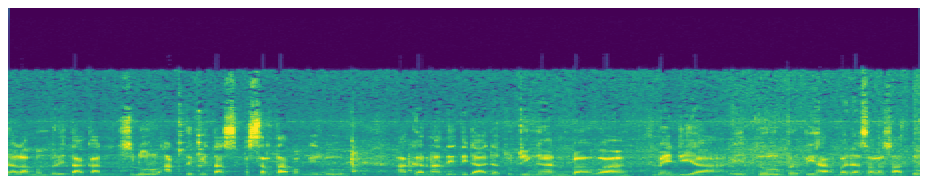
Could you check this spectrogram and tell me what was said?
dalam memberitakan seluruh aktivitas peserta pemilu agar nanti tidak ada tudingan bahwa media itu berpihak pada salah satu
